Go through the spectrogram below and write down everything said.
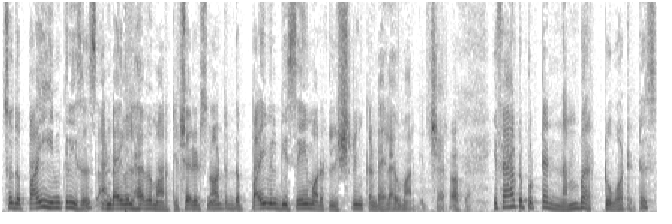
So the pie increases and I will have a market share. It's not that the pie will be same or it will shrink and I'll have a market share. Okay. If I have to put a number to what it is,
